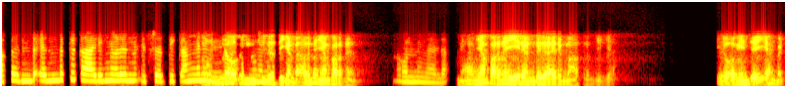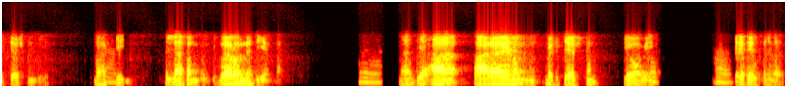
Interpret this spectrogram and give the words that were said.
അപ്പൊ എന്ത് എന്തൊക്കെ കാര്യങ്ങൾ ശ്രദ്ധിക്കാം അങ്ങനെ ഒന്നും ശ്രദ്ധിക്കണ്ട. അതിനെ ഞാൻ പറഞ്ഞത്. ഒന്നും വേണ്ട. ഞാൻ ഞാൻ പറഞ്ഞ ഈ രണ്ട് കാര്യം മാത്രം ചെയ്യാം. യോഗയും ചെയ്യാം മെഡിറ്റേഷനും ചെയ്യാം. ബാക്കി എല്ലാം സംഭവിക്കും. വേറെ ഒന്നും ചെയ്യണ്ട ആ പാരായണം മെഡിറ്റേഷനും യോഗയും ശരീരത്തിനുള്ളത്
